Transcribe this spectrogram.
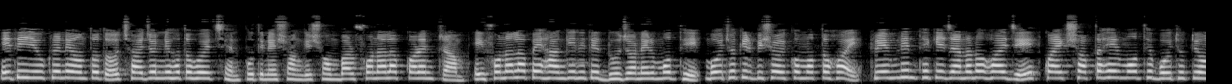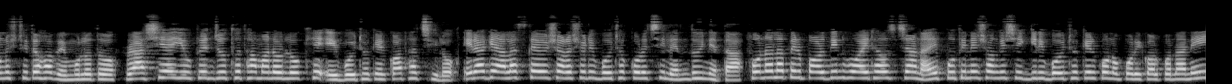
এতে ইউক্রেনে অন্তত ছয়জন নিহত হয়েছেন। পুতিনের সঙ্গে সোমবার ফোন আলাপ করেন ট্রাম্প। এই ফোন আলাপে হাঙ্গেরিতে দুজনের মধ্যে বৈঠকের বিষয় ঐকমত্য হয়। ক্রেমলিন থেকে জানানো হয় যে কয়েক সপ্তাহের মধ্যে বৈঠকটি অনুষ্ঠিত হবে। মূলত রাশিয়া ইউক্রেন যুদ্ধ থামানোর লক্ষ্যে এই বৈঠকের কথা ছিল। এর আগে আলাস্কায় সরাসরি বৈঠক করেছিলেন দুই নেতা। ফোন আলাপের পরদিন হোয়াইট হাউস জানায়, পুতিনের সঙ্গে শিগগিরই বৈঠকের কোনো পরিকল্পনা নেই।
